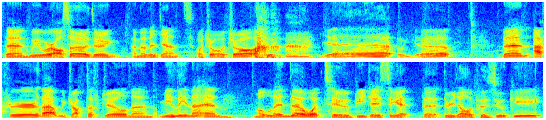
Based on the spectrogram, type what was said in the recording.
Then we were also doing another dance ocho ocho. Yeah oh yeah. Then after that we dropped off Jill then me Lena and Melinda went to BJ's to get the $3 Pizookie.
